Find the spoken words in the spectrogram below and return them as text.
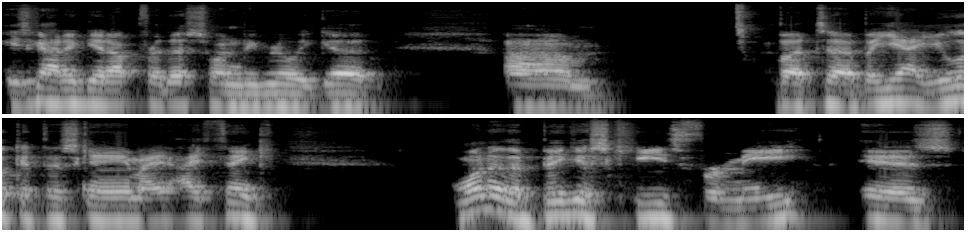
he's got to get up for this one, be really good. Um, but uh, but yeah, you look at this game. I, I think one of the biggest keys for me is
